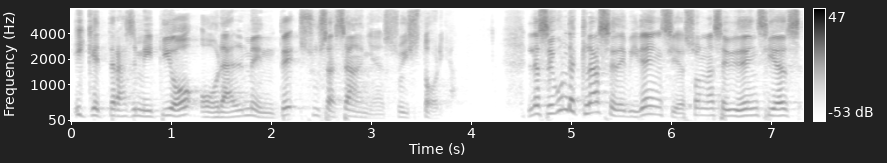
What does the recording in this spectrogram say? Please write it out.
y que transmitió oralmente sus hazañas, su historia. La segunda clase de evidencias son las evidencias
